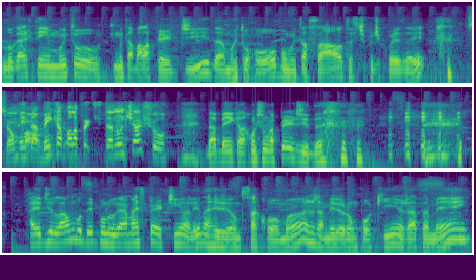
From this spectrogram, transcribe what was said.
Lugar que tem muito, muita bala perdida, muito roubo, muito assalto, esse tipo de coisa aí. São Paulo. Ainda bem que a bola perdida não te achou. Ainda bem que ela continua perdida. Aí de lá eu mudei pra um lugar mais pertinho ali na região do Sacomã, já melhorou um pouquinho já também.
